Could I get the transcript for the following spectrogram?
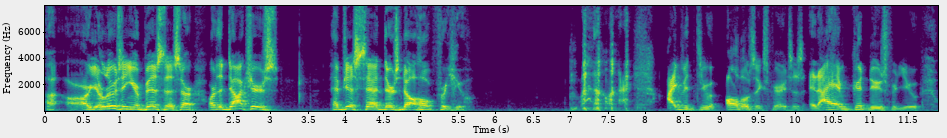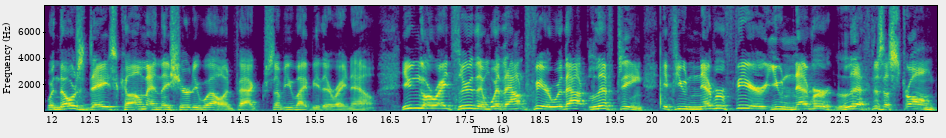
Uh, or you're losing your business, or, or the doctors have just said there's no hope for you. I've been through all those experiences, and I have good news for you. When those days come, and they surely will, in fact, some of you might be there right now, you can go right through them without fear, without lifting. If you never fear, you never lift. This is a strong,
